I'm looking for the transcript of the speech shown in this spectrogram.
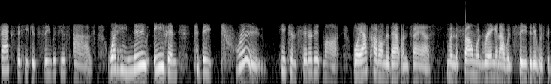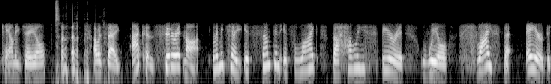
facts that he could see with his eyes, what he knew even to be true. He considered it not. Boy, I caught on to that one fast. When the phone would ring and I would see that it was the county jail, I would say, I consider it not. Let me tell you, it's something, it's like the Holy Spirit will slice the air that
